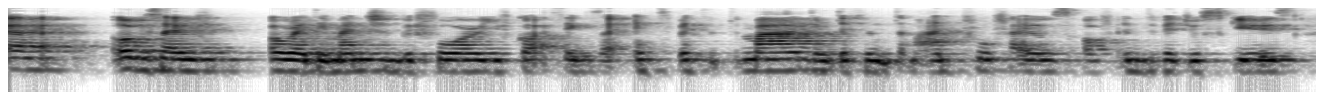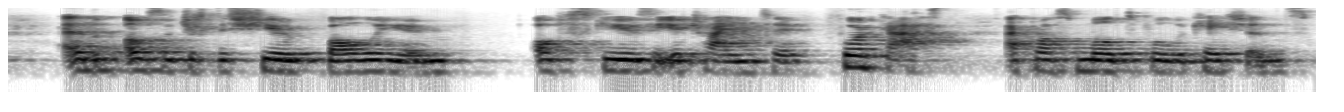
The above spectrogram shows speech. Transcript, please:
Uh, obviously, I've already mentioned before, you've got things like intermittent demand or different demand profiles of individual SKUs, and also just the sheer volume of SKUs that you're trying to forecast across multiple locations.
